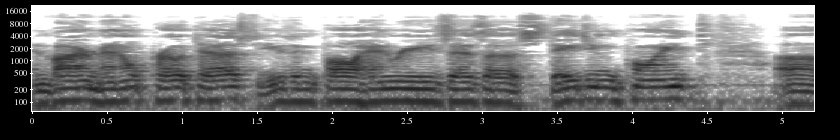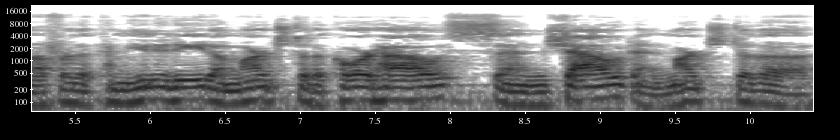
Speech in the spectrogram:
environmental protest, using Paul Henry's as a staging point uh, for the community to march to the courthouse and shout, and march to the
